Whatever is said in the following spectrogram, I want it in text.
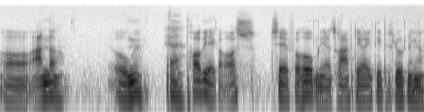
og andre unge Ja. påvirker os til forhåbentlig at træffe de rigtige beslutninger.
